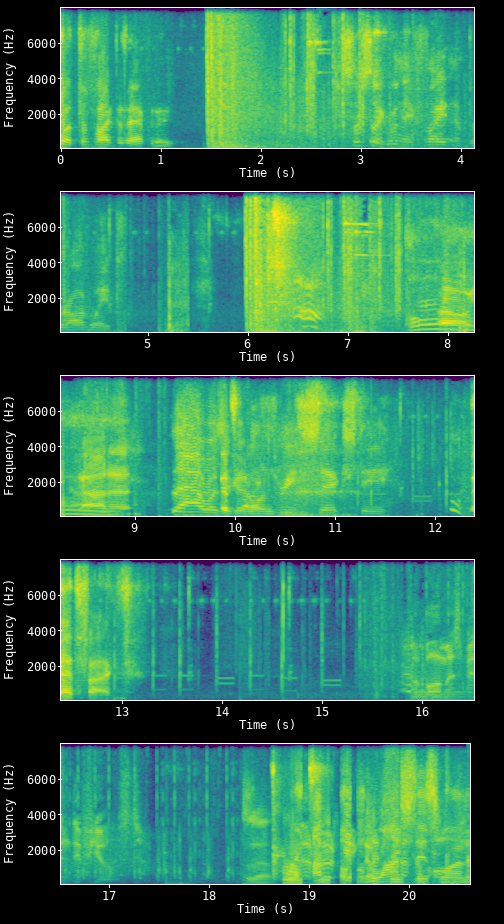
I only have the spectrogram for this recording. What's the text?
what the fuck is happening? This looks like when they fight in a Broadway. play. Oh, you oh. got it. That was That's a good fucked. one. 360. That's fucked. The bomb has been defused. I'm going to watch this one.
